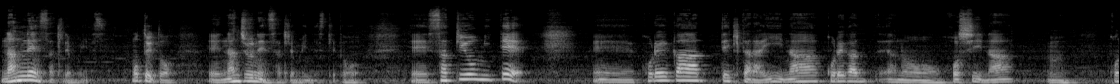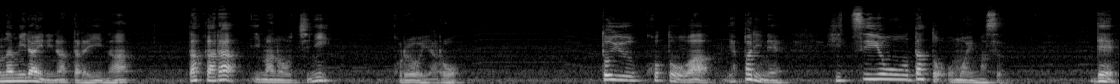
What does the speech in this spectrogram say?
何年先でもいいです。もっと言うと、えー何十年先でもいいんですけど、えー先を見て、えーこれができたらいいな、これが、あの欲しいな、うん、こんな未来になったらいいな、だから今のうちにこれをやろう。ということは、やっぱりね、必要だと思います。で、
